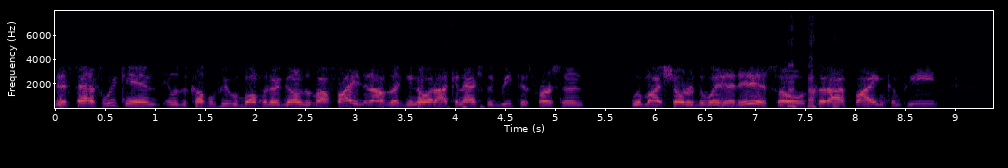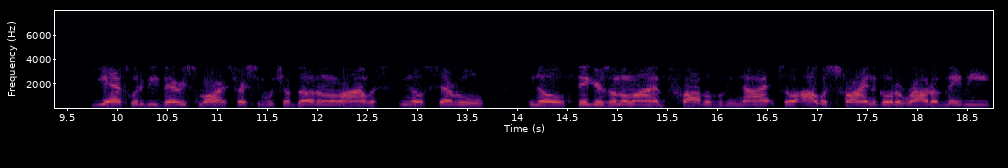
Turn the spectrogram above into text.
this past weekend, it was a couple people bumping their gums about fighting, and I was like, you know what? I can actually beat this person with my shoulder the way that it is. So could I fight and compete? Yes. Would it be very smart, especially with your belt on the line, with you know several you know, figures on the line? Probably not. So I was trying to go the route of maybe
